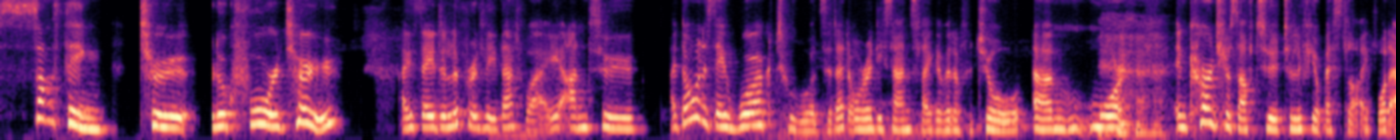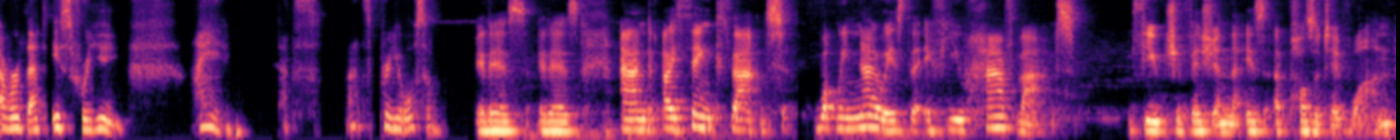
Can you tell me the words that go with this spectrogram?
something to look forward to. I say deliberately that way, and to I don't want to say work towards it. That already sounds like a bit of a chore. Um, more encourage yourself to to live your best life, whatever that is for you. Hey, that's that's pretty awesome. It is. It is, and I think that what we know is that if you have that future vision that is a positive one,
